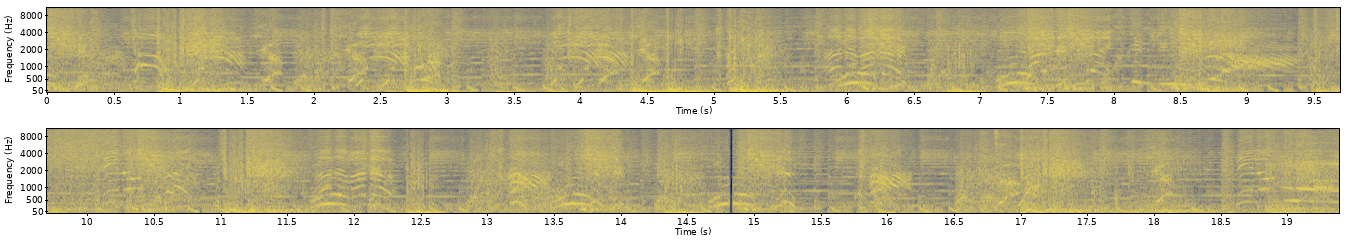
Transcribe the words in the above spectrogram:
ま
